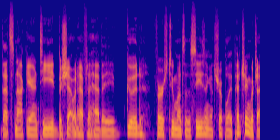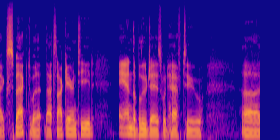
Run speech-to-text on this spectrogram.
that's not guaranteed. Bichette would have to have a good first two months of the season at AAA pitching, which I expect, but that's not guaranteed. And the Blue Jays would have to uh,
